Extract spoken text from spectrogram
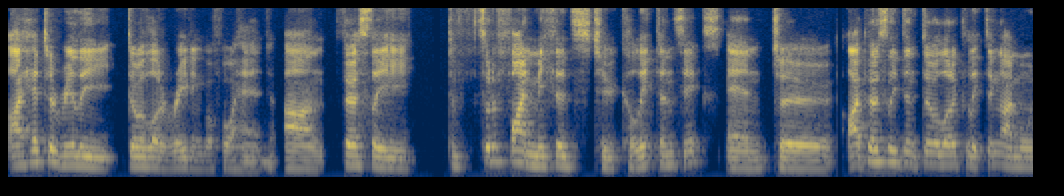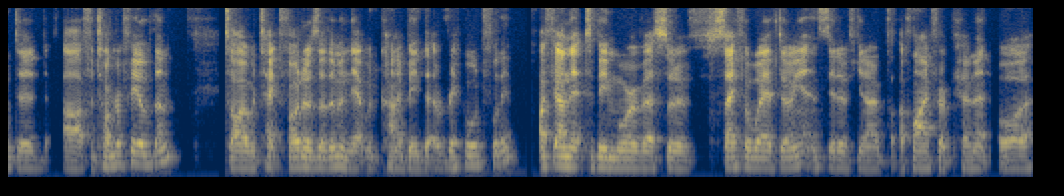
I had to really do a lot of reading beforehand. Um firstly to sort of find methods to collect insects and to i personally didn't do a lot of collecting. I more did uh, photography of them so I would take photos of them and that would kind of be the record for them. I found that to be more of a sort of safer way of doing it instead of, you know, applying for a permit or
